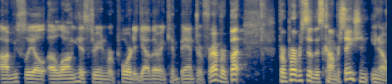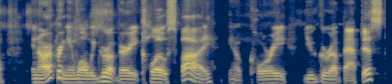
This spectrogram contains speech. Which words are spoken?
obviously a, a long history and rapport together and can banter forever. But for purpose of this conversation, you know, in our upbringing, while we grew up very close by, you know, Corey, you grew up Baptist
